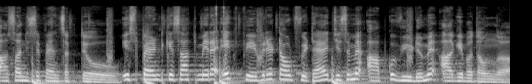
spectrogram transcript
आसानी से पहन सकते हो। इस पैंट के साथ मेरा एक फेवरेट आउटफिट है, जिसे मैं आपको वीडियो में आगे बताऊँगा।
